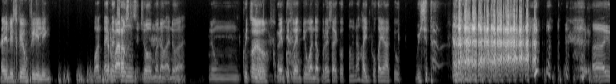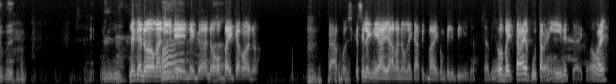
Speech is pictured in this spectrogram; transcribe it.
nami-miss ko yung feeling. One time Pero nag-post parang- si Joma ng ano ah, nung Quits Ano? Mo 2021 na pre. Sabi ko, "Tangina, hide ko kaya to. Wisit. Ayop eh. Nag-ano ako kanina Ah. eh. Nag-ano ako, Ah. bike ako, ano. Hmm. Tapos, kasi like niyaya ako nung like kapitbahay kong Pilipino. Sabi niya, oh, bike tayo, putang ang init. Ko, okay.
